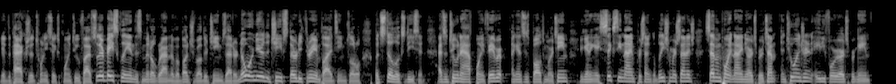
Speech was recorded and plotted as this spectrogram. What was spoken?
you have the Packers at 26.25. So they're basically in this middle ground of a bunch of other teams that are nowhere near the Chiefs' 33 implied team total, but still looks decent. As a two and a half point favorite against this Baltimore team, you're getting a 69% completion percentage, 7.9 yards per attempt, and 284 yards per game.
